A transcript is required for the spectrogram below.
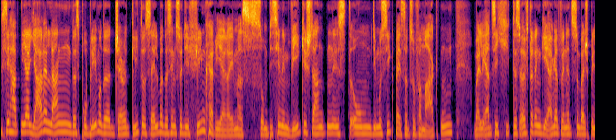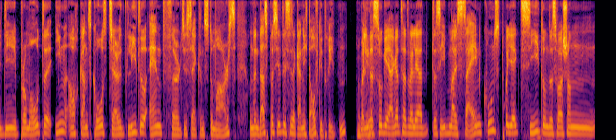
Sie hatten ja jahrelang das Problem, oder Jared Leto selber, dass ihm so die Filmkarriere immer so ein bisschen im Weg gestanden ist, um die Musik besser zu vermarkten, weil er hat sich des Öfteren geärgert, wenn jetzt zum Beispiel die Promoter ihn auch ganz groß, Jared Leto and 30 Seconds to Mars, und wenn das passiert ist, ist er gar nicht aufgetreten, weil ihn das so geärgert hat, weil er das eben als sein Kunstprojekt sieht und das war schon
